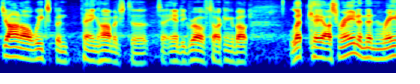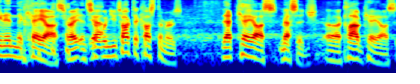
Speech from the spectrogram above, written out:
John all week's been paying homage to, to Andy Grove, talking about let chaos reign and then reign in the chaos, right? And so yeah. when you talk to customers, that chaos message, uh, cloud chaos,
